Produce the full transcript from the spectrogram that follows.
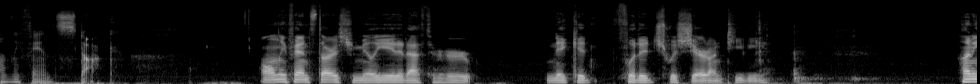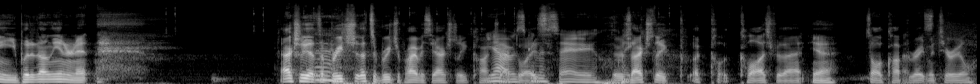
OnlyFans stock. OnlyFans star is humiliated after her naked footage was shared on TV. Honey, you put it on the internet. Actually, that's a breach. That's a breach of privacy. Actually, contract Yeah, I was gonna say there's like, actually a, cl- clause for that. Yeah, it's all copyright material.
